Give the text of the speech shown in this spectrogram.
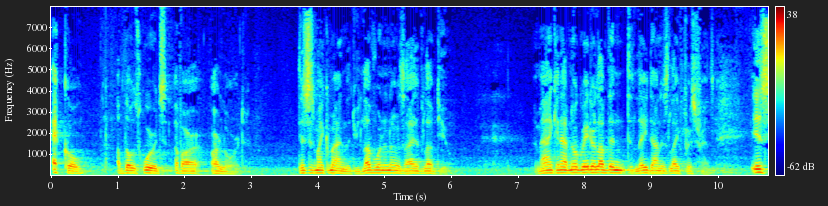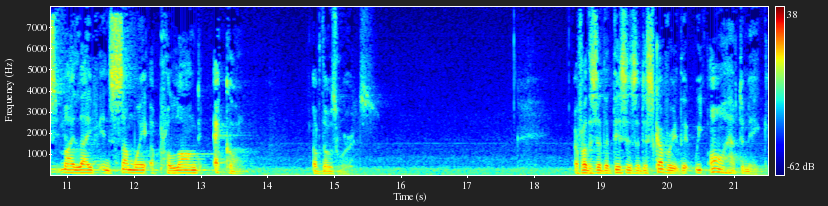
echo of those words of our, our Lord. This is my command that you love one another as I have loved you. A man can have no greater love than to lay down his life for his friends. Is my life in some way a prolonged echo of those words? Our Father said that this is a discovery that we all have to make.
